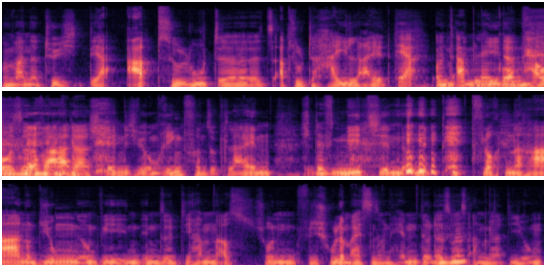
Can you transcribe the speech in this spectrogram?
und waren natürlich der absolute, das absolute Highlight. Ja, und in, Ablenkung. In jeder Pause war da ständig wie umringt von so kleinen Stiften. Mädchen mit geflochtenen Haaren und Jungen irgendwie in, in so, die haben auch schon für die Schule meistens so ein Hemd oder mhm. sowas an, gerade die Jungen.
